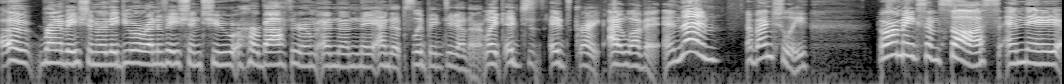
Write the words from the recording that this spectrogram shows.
a renovation or they do a renovation to her bathroom and then they end up sleeping together. Like it's just it's great. I love it. And then eventually Nora makes some sauce and they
